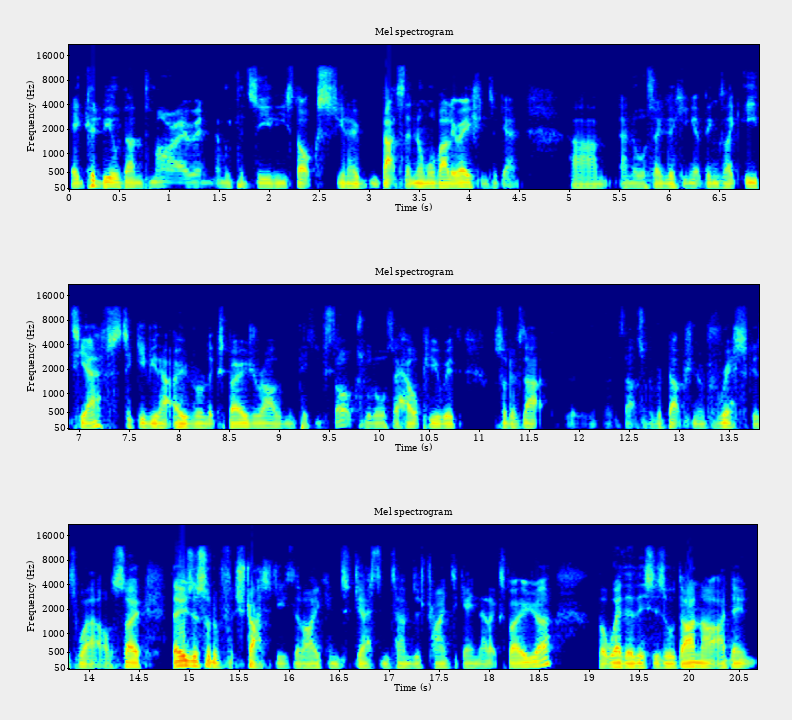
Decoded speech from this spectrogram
It could be all done tomorrow, and, and we could see these stocks, you know, back to their normal valuations again. Um, and also looking at things like ETFs to give you that overall exposure rather than picking stocks will also help you with sort of that that sort of reduction of risk as well. So those are sort of strategies that I can suggest in terms of trying to gain that exposure. But whether this is all done, I, don't,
